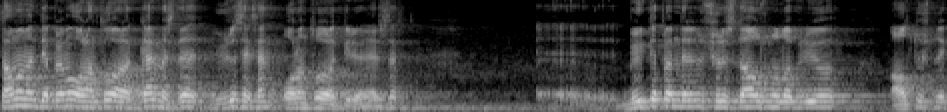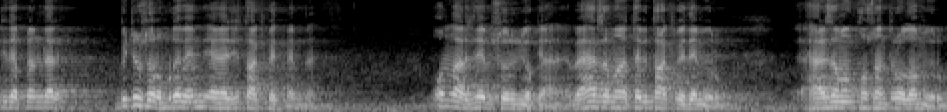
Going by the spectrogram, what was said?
tamamen depreme orantılı olarak gelmesi de %80 orantılı olarak geliyor enerjiler. Büyük depremlerin süresi daha uzun olabiliyor. Altı üstündeki depremler bütün sorun burada benim enerjiyi takip etmemden. Onun haricinde bir sorun yok yani. Ve her zaman tabii takip edemiyorum. Her zaman konsantre olamıyorum.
